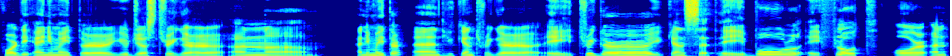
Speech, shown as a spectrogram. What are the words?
For the animator, you just trigger an uh, animator and you can trigger a trigger, you can set a bool, a float, or an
